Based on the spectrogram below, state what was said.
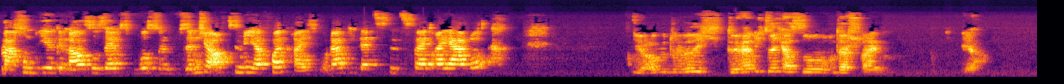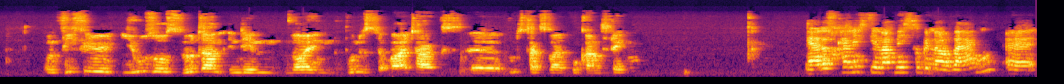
machen wir genauso selbstbewusst und sind ja auch ziemlich erfolgreich, oder? Die letzten zwei, drei Jahre. Ja, würde ich, würde ich durchaus so unterschreiben. Ja. Und wie viel Jusos wird dann in dem neuen Bundeswahltags, äh, Bundestagswahlprogramm stecken? Ja, das kann ich dir noch nicht so genau sagen. Äh,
